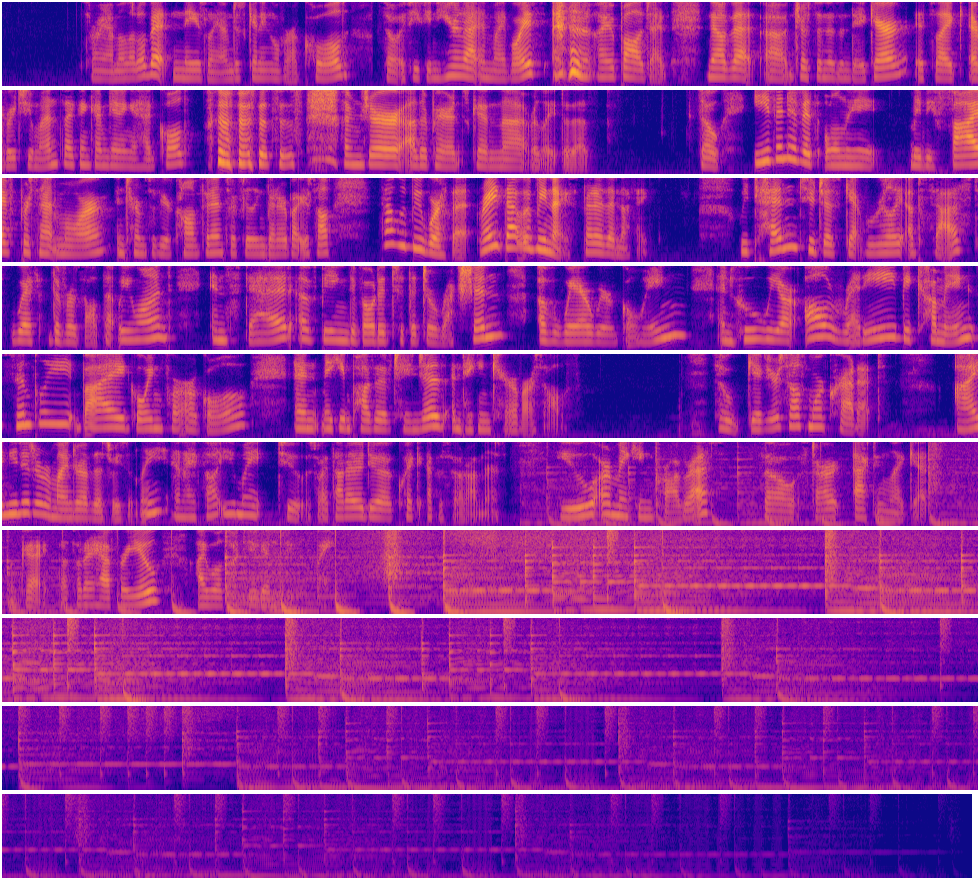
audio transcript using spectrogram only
Sorry, I'm a little bit nasally. I'm just getting over a cold. So if you can hear that in my voice, I apologize. Now that uh, Tristan is in daycare, it's like every two months, I think I'm getting a head cold. this is, I'm sure other parents can uh, relate to this. So even if it's only maybe 5% more in terms of your confidence or feeling better about yourself, that would be worth it, right? That would be nice, better than nothing. We tend to just get really obsessed with the result that we want instead of being devoted to the direction of where we're going and who we are already becoming simply by going for our goal and making positive changes and taking care of ourselves. So give yourself more credit. I needed a reminder of this recently, and I thought you might too. So I thought I would do a quick episode on this. You are making progress, so start acting like it. Okay, that's what I have for you. I will talk to you again soon. Bye.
